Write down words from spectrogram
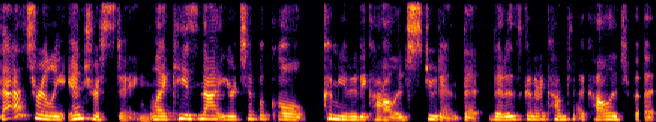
that's really interesting. Like he's not your typical community college student that that is going to come to the college but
